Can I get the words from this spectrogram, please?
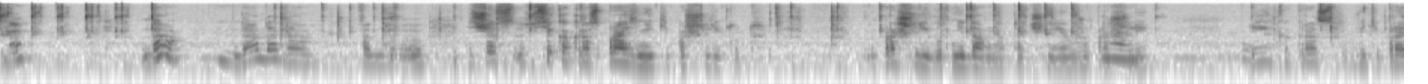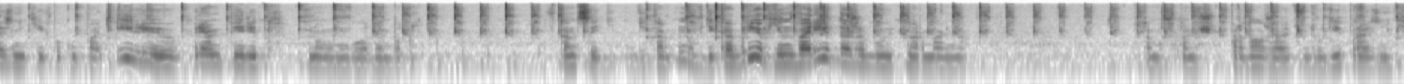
Да? Да, да, да, да. Под- э, Сейчас все как раз праздники пошли тут. Прошли, вот недавно точнее, уже прошли. И как раз в эти праздники и покупать. Или прям перед Новым годом. Вот в конце декабря, ну, в декабре, в январе даже будет нормально. Потому что там еще продолжаются другие праздники.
